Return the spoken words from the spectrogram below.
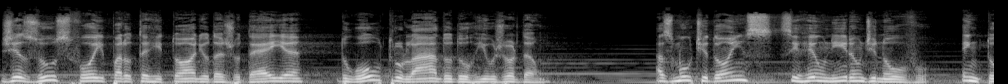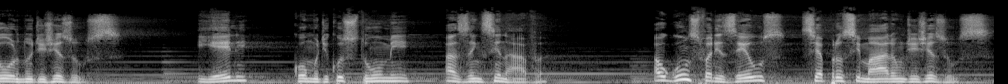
Jesus foi para o território da Judéia, do outro lado do Rio Jordão. As multidões se reuniram de novo em torno de Jesus. E ele, como de costume, as ensinava. Alguns fariseus se aproximaram de Jesus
